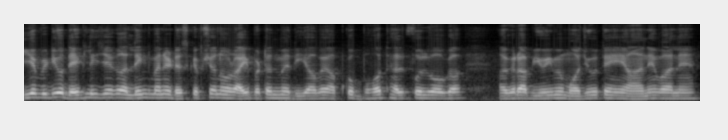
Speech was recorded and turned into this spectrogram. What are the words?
ये वीडियो देख लीजिएगा लिंक मैंने डिस्क्रिप्शन और आई बटन में दिया हुआ है, आपको बहुत हेल्पफुल होगा। अगर आप यू में मौजूद हैं या आने वाले हैं।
